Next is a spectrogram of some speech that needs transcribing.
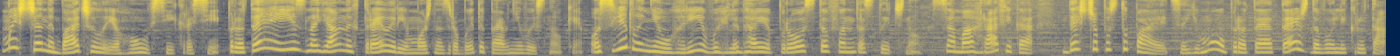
Ми ще не бачили його у всій красі. Проте із наявних трейлерів можна зробити певні висновки. Освітлення у грі виглядає просто фантастично. Сама графіка дещо поступається йому, проте теж доволі крута.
